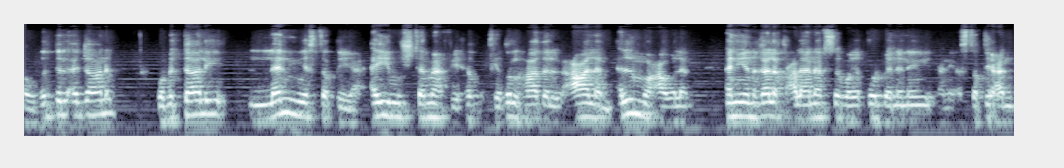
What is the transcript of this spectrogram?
أو ضد الأجانب وبالتالي لن يستطيع أي مجتمع في في ظل هذا العالم المعولم أن ينغلق على نفسه ويقول بأنني يعني أستطيع أن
